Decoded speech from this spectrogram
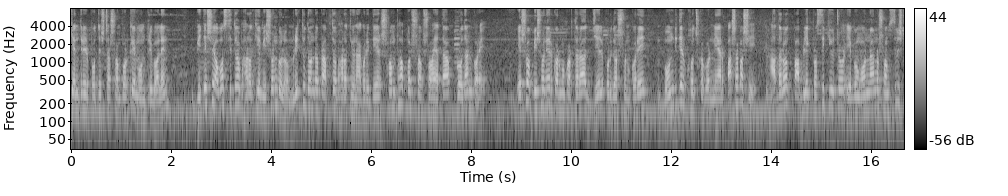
কেন্দ্রের প্রচেষ্টা সম্পর্কে মন্ত্রী বলেন, বিদেশে অবস্থিত ভারতীয় মিশনগুলো মৃত্যুদণ্ডপ্রাপ্ত ভারতীয় নাগরিকদের সম্ভাব্য সব সহায়তা প্রদান করে। এসব মিশনের কর্মকর্তারা জেল পরিদর্শন করে বন্দীদের খোঁজখবর নেয়ার পাশাপাশি আদালত, পাবলিক প্রসিকিউটর এবং অন্যান্য সংশ্লিষ্ট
